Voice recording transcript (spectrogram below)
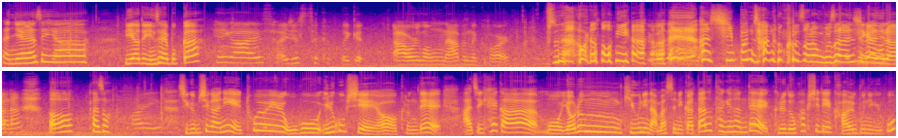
안녕하세요. 리아도 인사해볼까? Hey guys, I just took like an hour long nap in the car. 무슨 하랑이야. 한 10분 자놓고서는 무슨 한 시간이라. 어, 가서. 지금 시간이 토요일 오후 7시예요. 그런데 아직 해가 뭐 여름 기운이 남았으니까 따뜻하긴 한데 그래도 확실히 가을 분위기고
